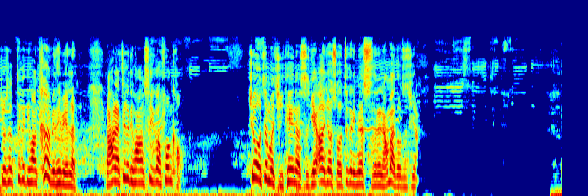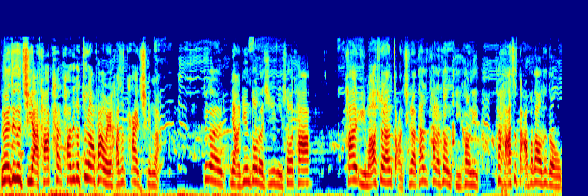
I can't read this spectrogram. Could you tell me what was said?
就是这个地方特别特别冷。然后呢，这个地方是一个风口，就这么几天的时间，二舅说这个里面死了两百多只鸡了。因为这个鸡啊，它它它这个重量范围还是太轻了，这个两斤多的鸡，你说它它羽毛虽然长齐了，但是它的这种抵抗力，它还是达不到这种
